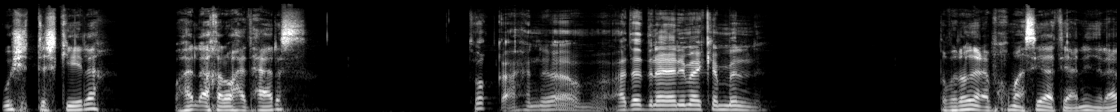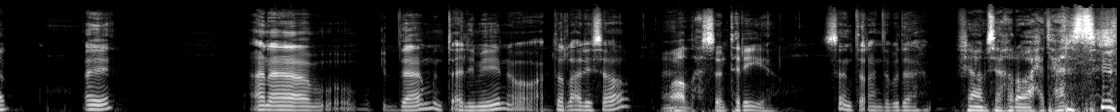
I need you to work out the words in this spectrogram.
وش التشكيلة؟ وهل آخر واحد حارس؟ أتوقع إحنا عددنا يعني ما يكملنا. طب لو نلعب خماسيات يعني نلعب؟ إيه. أنا قدام وأنت على اليمين وعبد الله على اليسار. واضح سنترية. center عند أبو داهم. شامس آخر واحد حارس.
